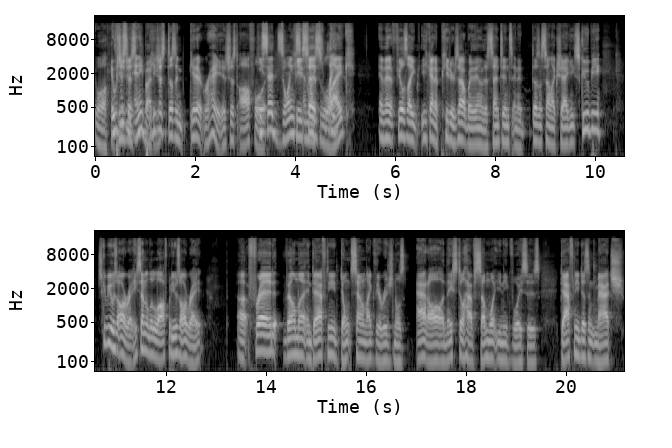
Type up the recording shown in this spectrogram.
well, It was he just anybody. He just doesn't get it right. It's just awful. He said zoinks. he and says like, like, and then it feels like he kind of peters out by the end of the sentence, and it doesn't sound like Shaggy. Scooby, Scooby was all right. He sounded a little off, but he was all right. Uh, Fred, Velma, and Daphne don't sound like the originals at all, and they still have somewhat unique voices. Daphne doesn't match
